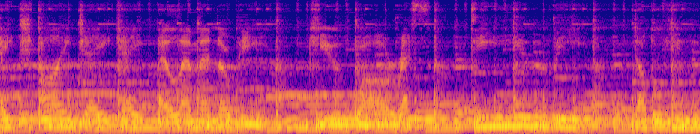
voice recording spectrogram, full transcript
H, I, J, K, P Q R S T U V W.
